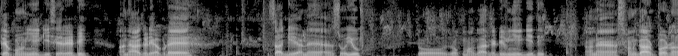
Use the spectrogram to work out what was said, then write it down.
તે પણ અહીંયા ગઈ છે રેઢી. અને આગળ આપણે જાગી અને જોયું તો જોકમાં ગા રેઢી અહીંયા ગઈ હતી. અને શણગાર પણ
